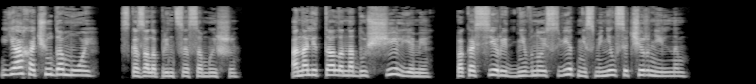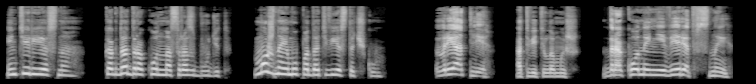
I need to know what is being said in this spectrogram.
Я хочу домой, сказала принцесса мыши. Она летала над ущельями, пока серый дневной свет не сменился чернильным. Интересно, когда дракон нас разбудит? Можно ему подать весточку? Вряд ли, ответила мышь. Драконы не верят в сны.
